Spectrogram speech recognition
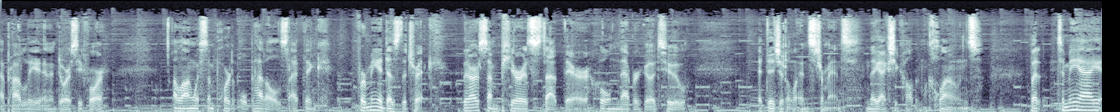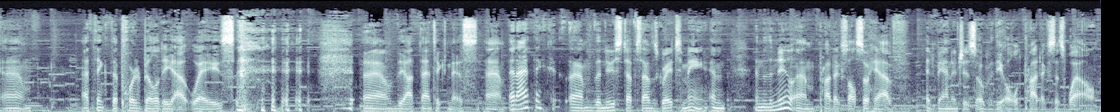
I'm proudly an endorsee for along with some portable pedals, I think for me it does the trick. There are some purists out there who'll never go to a digital instrument. They actually call them clones. But to me, I um, I think the portability outweighs um, the authenticness, um, and I think um, the new stuff sounds great to me. And and the new um, products also have advantages over the old products as well,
